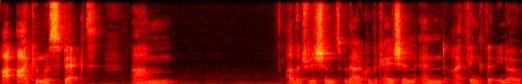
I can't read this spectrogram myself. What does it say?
I, I can respect um, other traditions without equivocation and I think that you know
